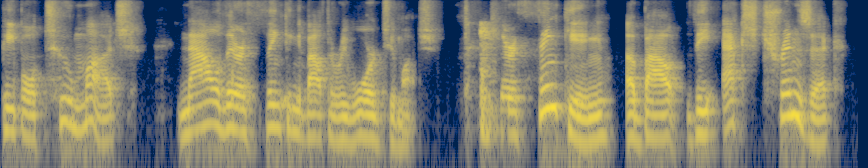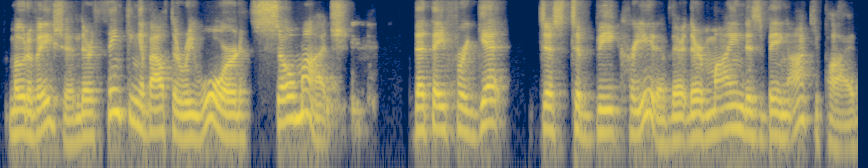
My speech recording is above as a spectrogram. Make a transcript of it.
people too much now they're thinking about the reward too much. They're thinking about the extrinsic motivation they're thinking about the reward so much that they forget just to be creative their, their mind is being occupied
